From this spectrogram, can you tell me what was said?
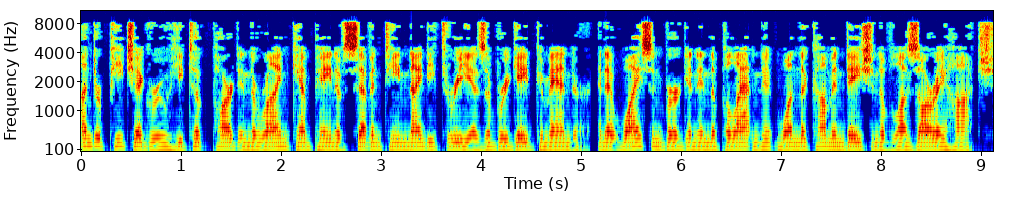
Under Pichegru he took part in the Rhine campaign of 1793 as a brigade commander, and at Weissenberg and in the Palatinate won the commendation of Lazare Hoche.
